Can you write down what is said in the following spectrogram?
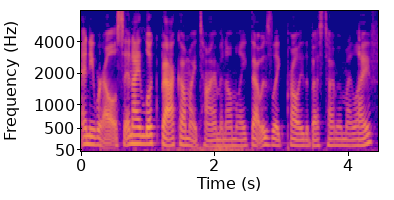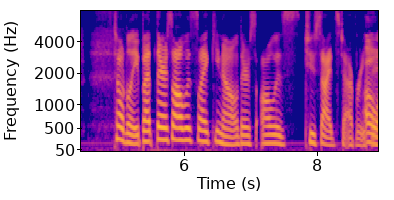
anywhere else. And I look back on my time and I'm like, that was like probably the best time of my life. totally but there's always like you know there's always two sides to oh, everything Oh,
